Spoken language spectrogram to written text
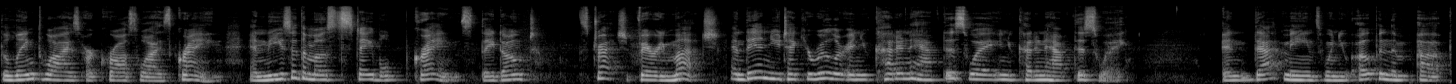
the lengthwise or crosswise grain. And these are the most stable grains. They don't stretch very much. And then you take your ruler and you cut in half this way and you cut in half this way. And that means when you open them up,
